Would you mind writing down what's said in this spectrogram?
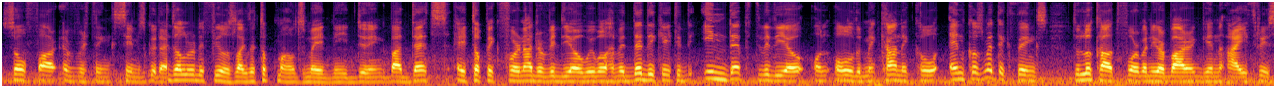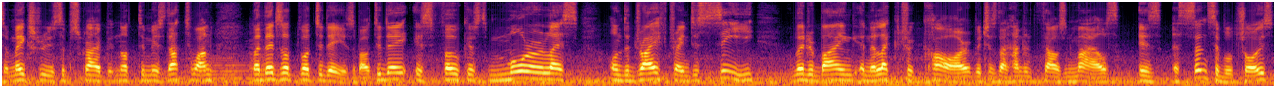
so far everything seems good. It already feels like the top mounts may need doing, but that's a topic for another video. We will have a dedicated in-depth video on all the mechanical and cosmetic things to look out for when you're buying an i3. So make sure you subscribe not to miss that one. But that's not what today is about. Today is focused more or less on the drivetrain to see whether buying an electric car, which has done 100,000 miles, is a sensible choice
